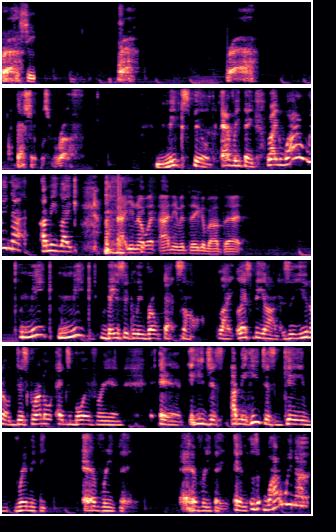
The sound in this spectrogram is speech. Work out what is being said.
Bruh, She bruh, bruh. That shit was rough. Meek spilled everything. Like, why are we not? I mean, like, you know what? I didn't even think about that. Meek Meek basically wrote that song. Like, let's be honest, you know, disgruntled ex boyfriend, and he just, I mean, he just gave Remy everything, everything. And is- why are we not?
